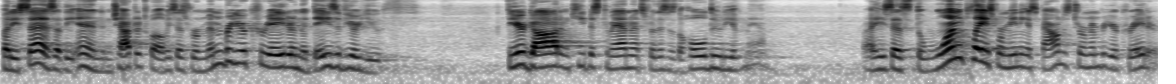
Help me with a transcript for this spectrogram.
But he says at the end, in chapter 12, he says, Remember your Creator in the days of your youth. Fear God and keep his commandments, for this is the whole duty of man. Right? He says, The one place where meaning is found is to remember your Creator.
